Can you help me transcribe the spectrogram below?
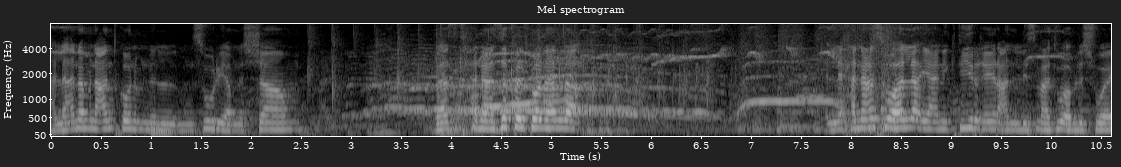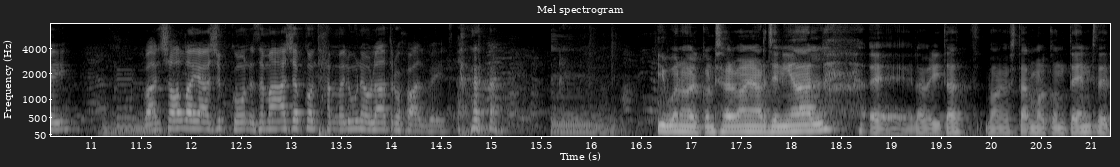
هلا أنا من عندكم من. من سوريا من الشام. بس حنعزف لكم هلا. اللي حنعزفه هلا يعني كتير غير عن اللي سمعتوه قبل شوي. فان شاء الله يعجبكم اذا ما عجبكم تحملونا ولا تروحوا على البيت I bueno, el concert va anar genial, eh, la veritat vam estar molt contents de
